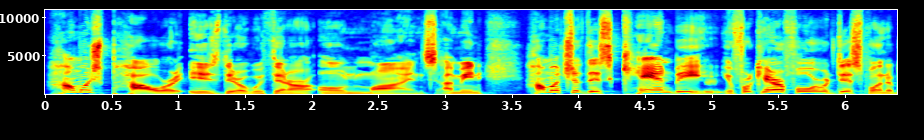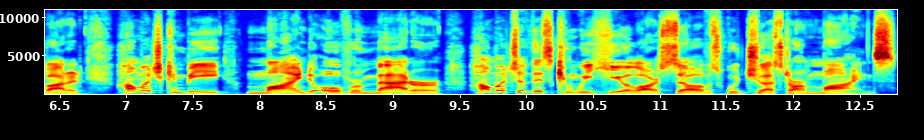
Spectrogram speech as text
how much power is there within our own minds? I mean, how much of this can be, hmm. if we're careful or we're disciplined about it, how much can be mind over matter? How much of this can we heal ourselves with just our minds?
